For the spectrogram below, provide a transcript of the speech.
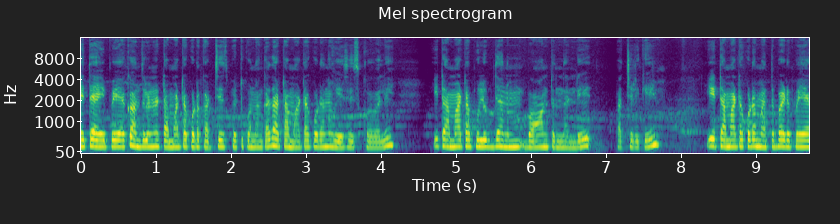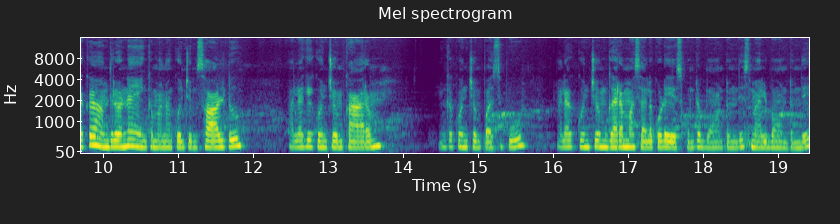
అయితే అయిపోయాక అందులోనే టమాటా కూడా కట్ చేసి పెట్టుకున్నాం కదా ఆ టమాటా కూడా వేసేసుకోవాలి. ఈ టమాటా పులుపుదానం బాగుంటుందండి పచ్చడికి. ఈ టమాటా కూడా మెత్తబడిపోయాక అందులోనే ఇంకా మనం కొంచెం సాల్టు అలాగే కొంచెం కారం ఇంకా కొంచెం పసుపు అలాగే కొంచెం గరం మసాలా కూడా వేసుకుంటే బాగుంటుంది స్మెల్ బాగుంటుంది.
